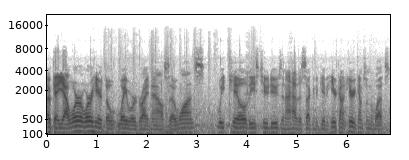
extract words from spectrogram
Okay, yeah, we're we're here at the Wayward right now. So once we kill these two dudes, and I have a second to give, here come here he comes from the west.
